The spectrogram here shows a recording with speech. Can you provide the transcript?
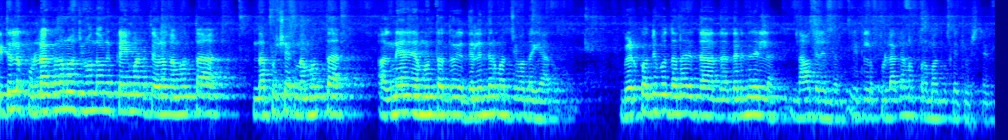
ಇಟ್ಟೆಲ್ಲ ಕೊಡ್ಲಾಕ ನಾವು ಜೀವನದವನಿಗೆ ಕೈ ಮಾಡ್ತೇವಲ್ಲ ನಮ್ಮಂಥ ನಪುಷಕ್ ನಮ್ಮಂಥ ಅಜ್ಞಾನಿ ನಮ್ಮಂಥ ದಲಿಂದ್ರ ಮತ್ತು ಜೀವನದಾಗ ಯಾರು? ಬೇಡ್ಕೊಂತೀವೋ ದನ ದಲಿಂದ್ರ ಇಲ್ಲ, ನಾವು ದಲಿಂದ್ರ. ಇಟ್ಟೆಲ್ಲ ಕೊಡ್ಲಾಕ ನಾವು ಪರಮಾತ್ಮ ಕೈ ತೋರಿಸ್ತೇವೆ.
